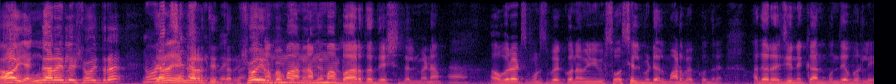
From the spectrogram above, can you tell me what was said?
ಹಾ ಹೆಂಗಾರ ಇರಲಿ ಶೋ ಇದ್ರೆ ಜನ ಹೆಂಗಾರ ತಿಂತಾರೆ. ಶೋ ಇರಬೇಕು ನಮ್ಮ ನಮ್ಮ ಭಾರತ ದೇಶದಲ್ಲಿ ಮೇಡಮ್ ಅವೇರ್ನೆಸ್ ಮುಡಿಸ್ಬೇಕು ನಾವು ಈ ಸೋಷಿಯಲ್ ಮೀಡಿಯಲ್ಲಿ ಮಾಡಬೇಕು ಅಂದರೆ. ಅದೇ ರಜನಿಕಾಂತ್ ಮುಂದೆ ಬರಲಿ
